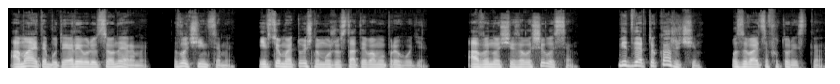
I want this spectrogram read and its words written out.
а маєте бути революціонерами, злочинцями, і в цьому я точно можу стати вам у пригоді. А вино ще залишилося? Відверто кажучи, озивається футуристка,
